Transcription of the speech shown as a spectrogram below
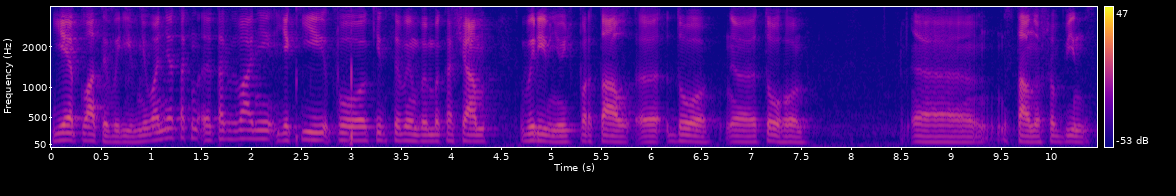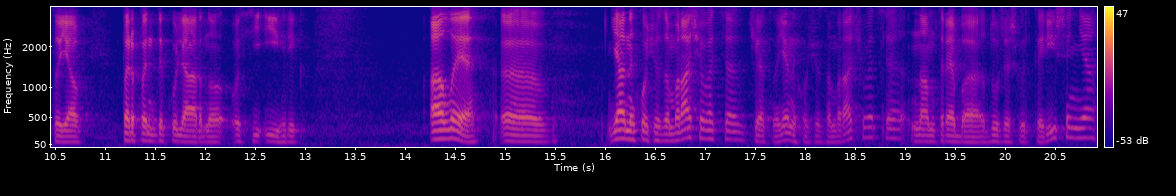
Є плати вирівнювання, так, так звані, які по кінцевим вимикачам вирівнюють портал е, до е, того стану, щоб він стояв перпендикулярно осі Y. Але е, я не хочу заморачуватися, чесно, я не хочу заморачуватися. Нам треба дуже швидке рішення,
